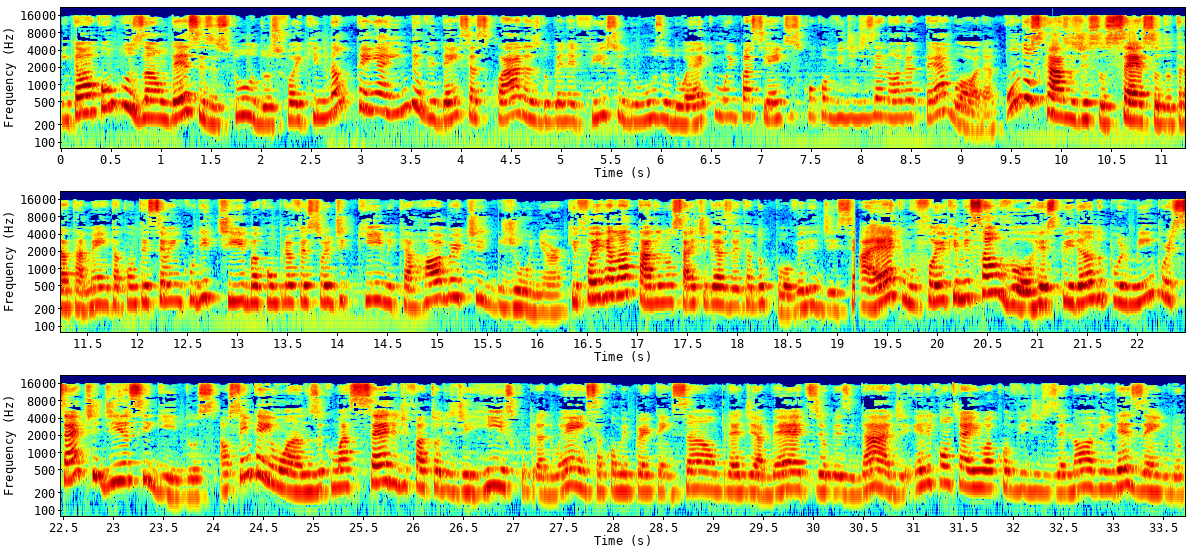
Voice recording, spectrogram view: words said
Então, a conclusão desses estudos foi que não tem ainda evidências claras do benefício do uso do ECMO em pacientes com Covid-19 até agora. Um dos casos de sucesso do tratamento aconteceu em Curitiba com o professor de Química Robert Jr., que foi relatado no site Gazeta do Povo. Ele disse: A ECMO foi o que me salvou, respirando por mim por sete dias seguidos. Aos 31 anos e com uma série de fatores de risco para a doença, doença como hipertensão, pré-diabetes e obesidade, ele contraiu a Covid-19 em dezembro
